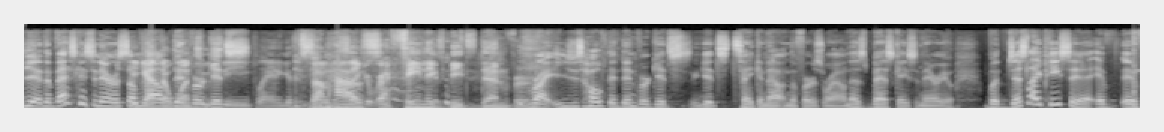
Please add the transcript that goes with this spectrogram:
Yeah, the best case scenario He somehow the Denver one-two gets playing against Somehow the second round. Phoenix beats Denver. right. You just hope that Denver gets gets taken out in the first round. That's best case scenario. But just like P said, if if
